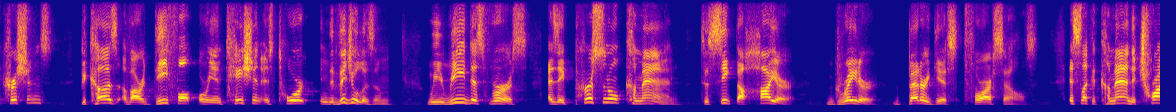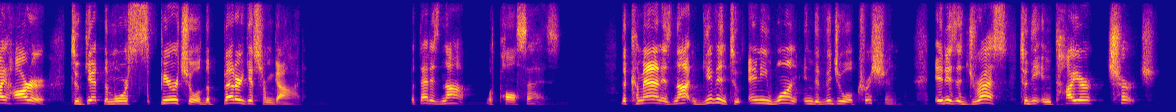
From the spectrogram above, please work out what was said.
Christians, because of our default orientation is toward individualism, we read this verse as a personal command to seek the higher, greater, better gifts for ourselves. It's like a command to try harder to get the more spiritual, the better gifts from God. But that is not what Paul says. The command is not given to any one individual Christian. It is addressed to the entire church.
